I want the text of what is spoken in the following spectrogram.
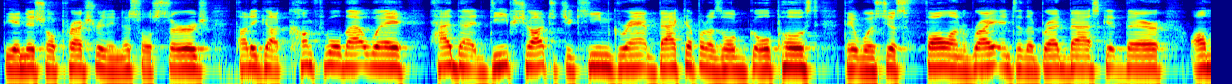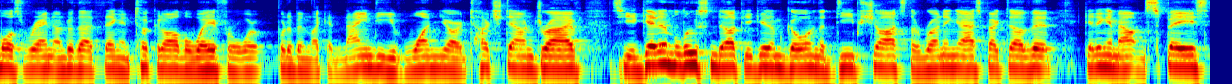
the initial pressure, the initial surge. Thought he got comfortable that way, had that deep shot to Jakeem Grant backed up on his old goalpost that was just falling right into the breadbasket there, almost ran under that thing and took it all the way for what would have been like a 91 yard touchdown drive. So you get him loosened up, you get him going, the deep shots, the running aspect of it, getting him out in space,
